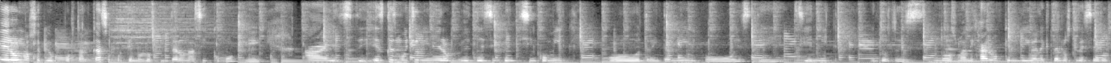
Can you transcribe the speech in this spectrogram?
Pero no se vio por tal caso, porque no los pintaron así como que, ah, este, es que es mucho dinero, es decir, 25 mil o 30 mil o este, 100 mil. Entonces nos manejaron que le iban a quitar los tres ceros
